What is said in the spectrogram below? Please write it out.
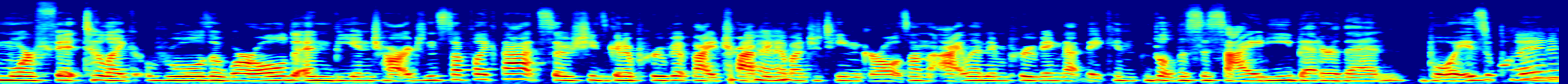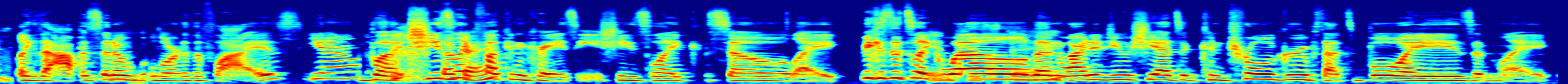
more fit to like rule the world and be in charge and stuff like that. So she's going to prove it by trapping Okay. a bunch of teen girls on the island and proving that they can build a society better than boys would. Mm. Like the opposite of Lord of the Flies, you know? But she's like fucking crazy. She's like so like because it's like, well, then why did you she has a control group that's boys and like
